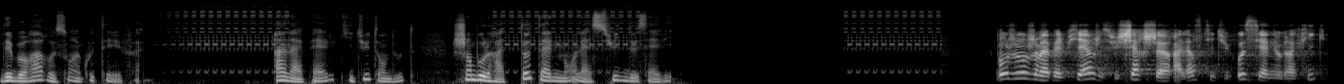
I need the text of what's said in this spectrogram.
Déborah reçoit un coup de téléphone. Un appel qui, tu t'en doutes, chamboulera totalement la suite de sa vie. Bonjour, je m'appelle Pierre, je suis chercheur à l'Institut océanographique.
